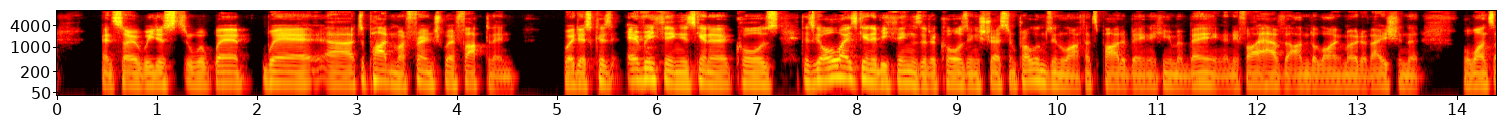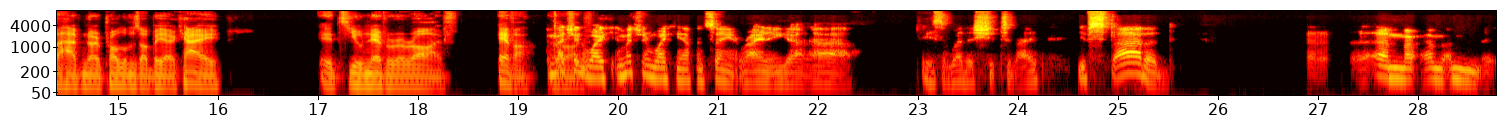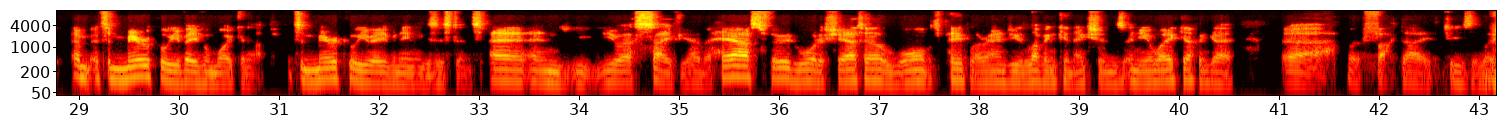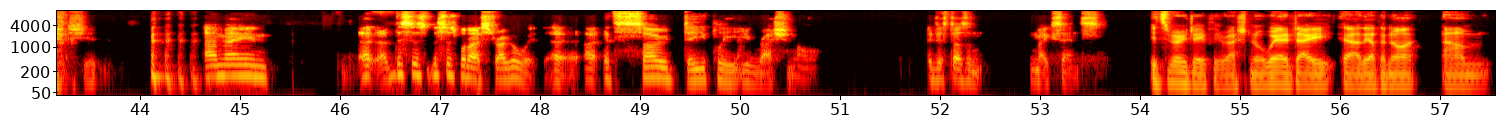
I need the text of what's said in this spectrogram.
And so we just, we're, we're, uh, to pardon my French, we're fucked then. We're just because everything is going to cause, there's always going to be things that are causing stress and problems in life. That's part of being a human being. And if I have the underlying motivation that, well, once I have no problems, I'll be okay it's you'll never arrive ever. Imagine arrive. wake, imagine waking up and seeing it raining and going, ah, geez, the weather's shit today. You've started. Uh, um, um, um, it's a miracle you've even woken up. It's a miracle you're even in existence, and, and you, you, are safe. You have a house, food, water, shelter, warmth, people around you, loving connections, and you wake up and go, "Ah, what a fuck day! Jeez, the weather's shit." I mean, uh, uh, this is this is what I struggle with. Uh, uh, it's so deeply irrational. It just doesn't make sense. It's very deeply irrational. We had a day uh, the other night, um,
